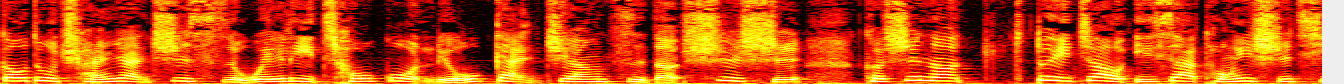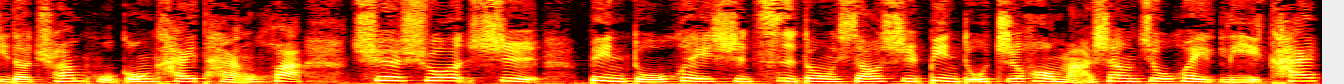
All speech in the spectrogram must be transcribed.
高度传染、致死威力超过流感这样子的事实。可是呢？对照一下同一时期的川普公开谈话，却说是病毒会是自动消失，病毒之后马上就会离开，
